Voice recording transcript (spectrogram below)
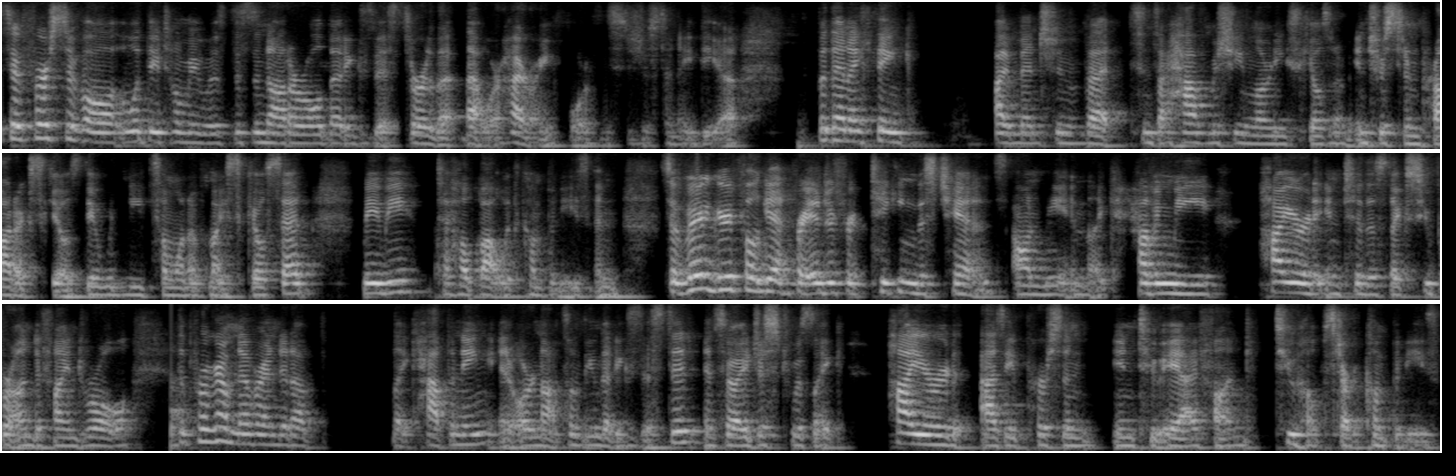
so first of all, what they told me was this is not a role that exists or that, that we're hiring for. This is just an idea. But then I think I mentioned that since I have machine learning skills and I'm interested in product skills, they would need someone of my skill set maybe to help out with companies. And so very grateful again for Andrew for taking this chance on me and like having me hired into this like super undefined role. The program never ended up like happening or not something that existed. And so I just was like hired as a person into AI fund to help start companies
